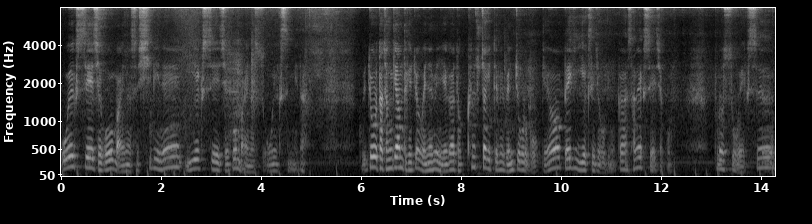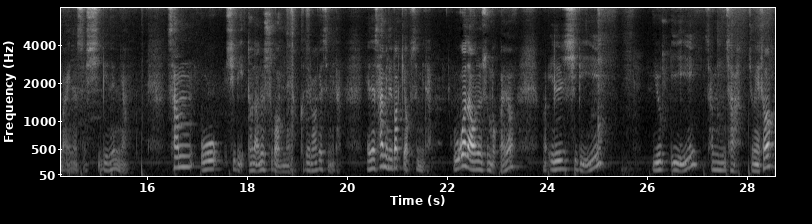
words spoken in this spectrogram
5x의 제곱 마이너스 12는 2x의 제곱 마이너스 5x입니다. 이쪽으로 다 전개하면 되겠죠? 왜냐면 얘가 더 큰 숫자이기 때문에 왼쪽으로 모을게요. 빼기 2x의 제곱이니까 3x의 제곱 플러스 5x 마이너스 12는 0. 3, 5, 12. 더 나눌 수가 없네요. 그대로 하겠습니다. 얘는 3, 1밖에 없습니다. 5가 나오는 수는 뭘까요? 1, 12, 6, 2, 3, 4 중에서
